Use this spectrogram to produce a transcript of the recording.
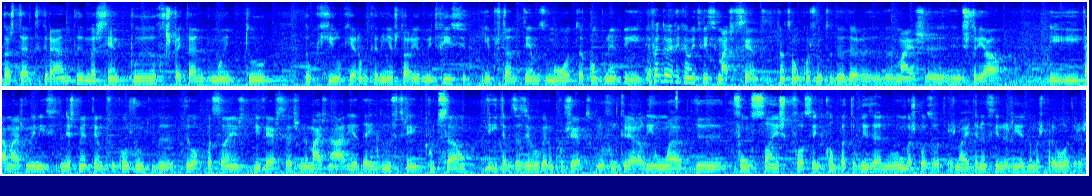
bastante grande, mas sempre respeitando muito aquilo que era um bocadinho a história do edifício e portanto temos uma outra componente e Feito é um edifício mais recente portanto é um conjunto de, de, de mais uh, industrial e, e, está mais no início. Neste momento temos um conjunto de, de, ocupações diversas, mais na área da indústria e de produção, e estamos a desenvolver um projeto, no fundo, criar ali um hub de funções que fossem compatibilizando umas com as outras, não é? E tendo sinergias de umas para outras.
